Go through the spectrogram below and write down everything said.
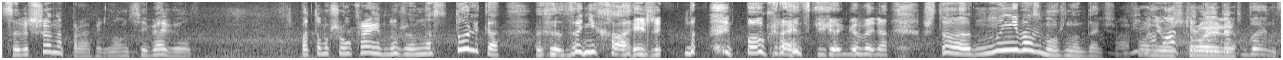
Совершенно правильно он себя вел. Потому что Украину уже настолько занихаяли, по-украински, как говорят, что ну, невозможно дальше. А что они Виноват устроили? Этот Венс.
